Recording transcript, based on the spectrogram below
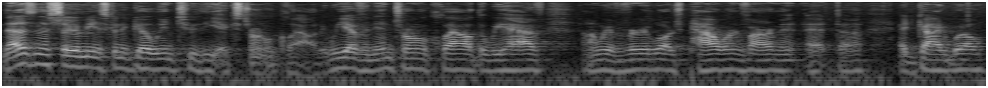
And that doesn't necessarily mean it's going to go into the external cloud. We have an internal cloud that we have. Uh, we have a very large power environment at uh, at GuideWell.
